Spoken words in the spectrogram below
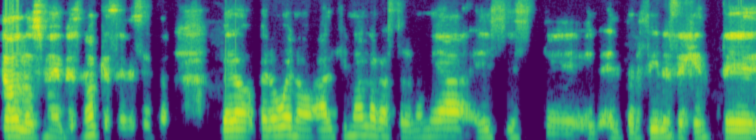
todos los memes, ¿no? Que se les pero, pero bueno, al final la gastronomía es este, el, perfil es de gente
